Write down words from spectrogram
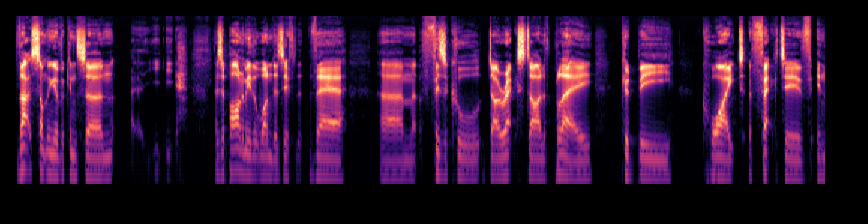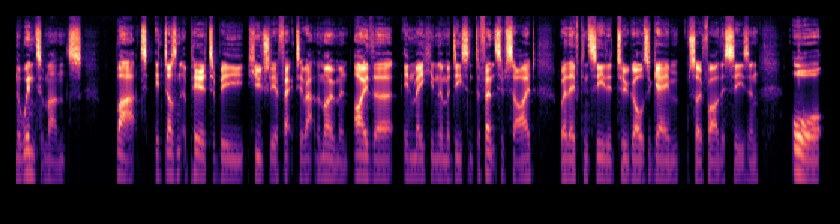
that's something of a concern. Uh, there's a part of me that wonders if their um, physical, direct style of play could be quite effective in the winter months but it doesn't appear to be hugely effective at the moment, either in making them a decent defensive side, where they've conceded two goals a game so far this season, or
